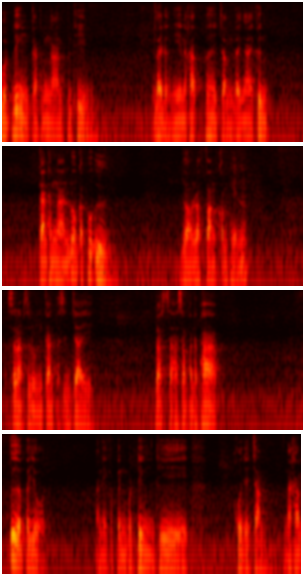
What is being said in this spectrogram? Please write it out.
บทดิ้งการทำงานเป็นทีม ได้ดังนี้นะครับ เพื่อให้จำได้ง่ายขึ้น การทำงานร่วมกับผู้อื่น ยอมรับฟังความเห็น สนับสนุนการตัดสินใจ รักษาสัมพันธภาพ เอื้อประโยชน์ อันนี้ก็เป็นบทดิ้งที่ควรจะจำนะครับ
